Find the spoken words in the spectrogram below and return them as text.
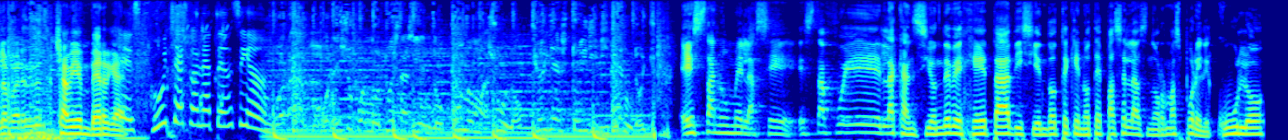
Lo parece que escucha bien verga. Escucha con atención. Esta no me la sé. Esta fue la canción de Vegeta diciéndote que no te pasen las normas por el culo.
